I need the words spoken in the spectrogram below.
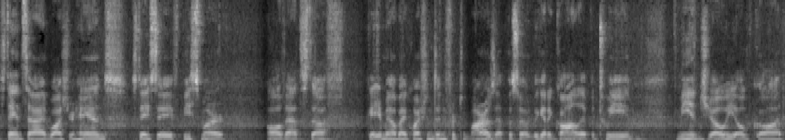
stay inside, wash your hands, stay safe, be smart, all that stuff. Get your mailbag questions in for tomorrow's episode. We got a gauntlet between me and Joey. Oh God.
